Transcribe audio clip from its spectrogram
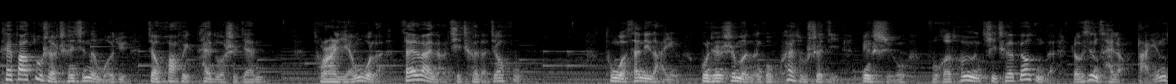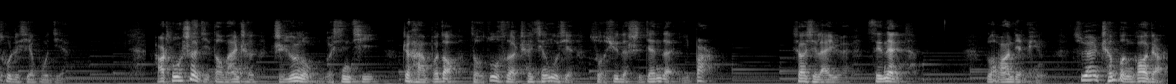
开发注射成型的模具将花费太多时间，从而延误了三万辆汽车的交付。通过 3D 打印，工程师们能够快速设计并使用符合通用汽车标准的柔性材料打印出这些部件，而从设计到完成只用了五个星期，这还不到走注册成型路线所需的时间的一半。消息来源：CNET。老王点评。虽然成本高点儿，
